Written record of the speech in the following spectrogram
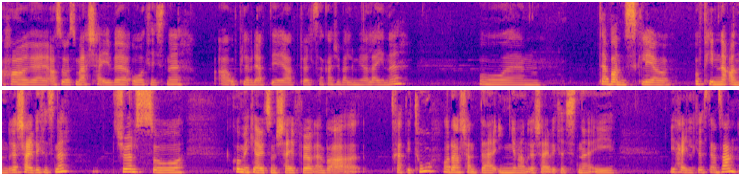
har Altså som er skeive og kristne, har opplevd at de har følt seg kanskje veldig mye alene. Og det er vanskelig å, å finne andre skeive kristne. Sjøl så kom ikke jeg ut som skeiv før jeg var 32, og da kjente jeg ingen andre skeive kristne i i hele Kristiansand.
